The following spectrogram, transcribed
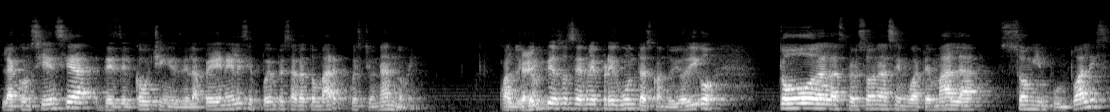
La conciencia desde el coaching, desde la PNL, se puede empezar a tomar cuestionándome. Cuando yo empiezo a hacerme preguntas, cuando yo digo, todas las personas en Guatemala son impuntuales,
